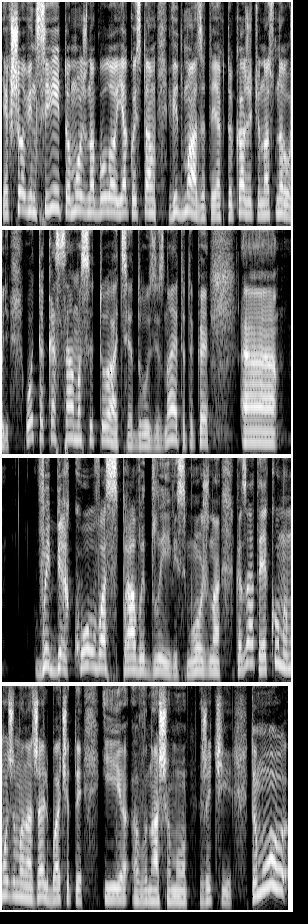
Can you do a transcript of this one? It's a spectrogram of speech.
якщо він свій, то можна було якось там відмазати, як то кажуть у нас в народі? От така сама ситуація, друзі. Знаєте, таке. Е- Вибіркова справедливість можна казати, яку ми можемо, на жаль, бачити і в нашому житті. Тому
